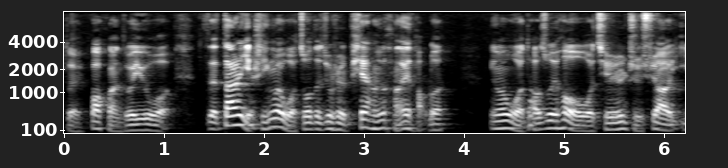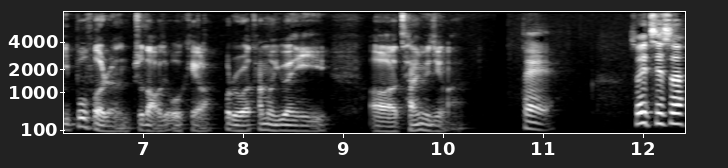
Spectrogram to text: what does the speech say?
对，爆款对于我，当然也是因为我做的就是偏向于行业讨论。因为我到最后，我其实只需要一部分人知道就 OK 了，或者说他们愿意呃参与进来。对，所以其实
